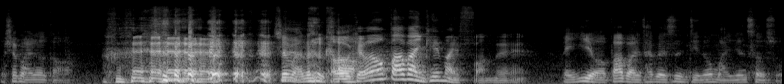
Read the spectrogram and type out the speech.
我先买乐高。先买乐高。OK，然后八百你可以买房嘞。没有，八百台北市顶多买一间厕所。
